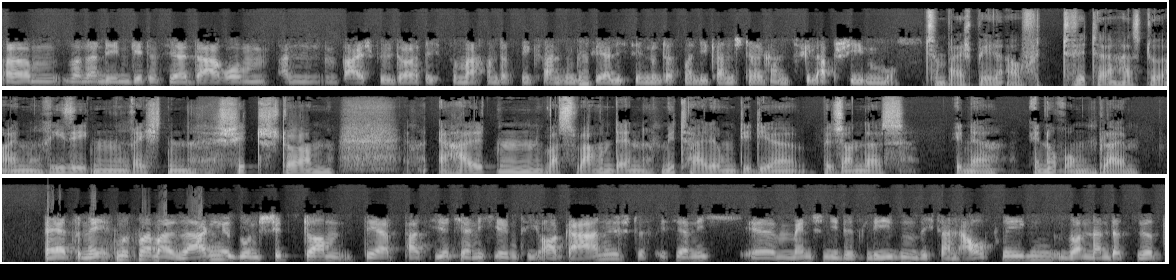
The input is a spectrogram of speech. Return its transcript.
ähm, sondern denen geht es ja darum, an einem Beispiel deutlich zu machen, dass Migranten gefährlich sind und dass man die ganz schnell ganz viel abschieben muss. Zum Beispiel auf Twitter hast du einen riesigen rechten Shitstorm erhalten. Was waren denn Mitteilungen, die dir besonders in Erinnerung bleiben? Naja, zunächst muss man mal sagen, so ein Shitstorm, der passiert ja nicht irgendwie organisch. Das ist ja nicht äh, Menschen, die das lesen, sich dann aufregen, sondern das wird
